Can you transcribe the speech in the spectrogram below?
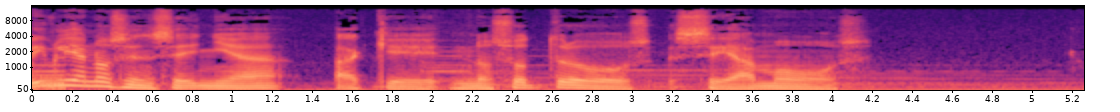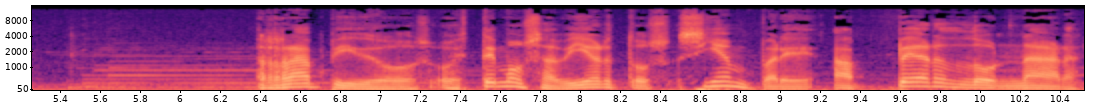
Biblia nos enseña a que nosotros seamos rápidos o estemos abiertos siempre a perdonar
